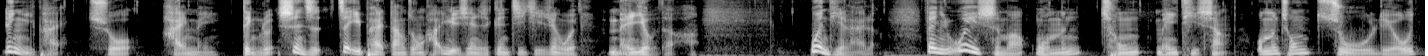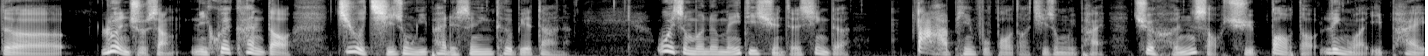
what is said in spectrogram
另一派说还没定论，甚至这一派当中还有些人更积极认为没有的啊。问题来了，但你为什么我们从媒体上，我们从主流的论述上，你会看到只有其中一派的声音特别大呢？为什么呢？媒体选择性的大篇幅报道其中一派，却很少去报道另外一派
